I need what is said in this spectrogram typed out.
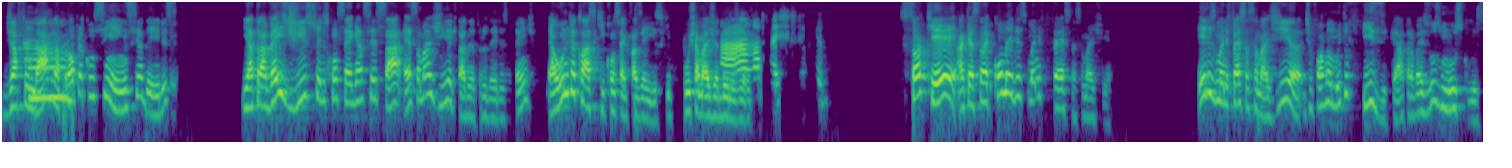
de afundar ah. na própria consciência deles e através disso eles conseguem acessar essa magia que está dentro deles, entende? É a única classe que consegue fazer isso, que puxa a magia deles. Ah, mesmo. nossa, faz sentido. Só que a questão é como eles manifestam essa magia. Eles manifestam essa magia de forma muito física, através dos músculos.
